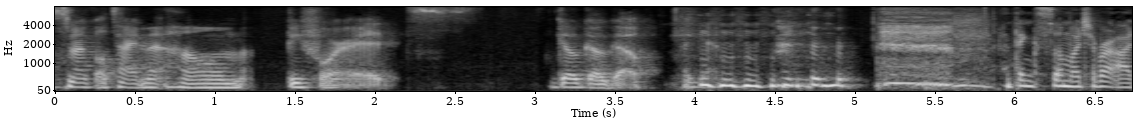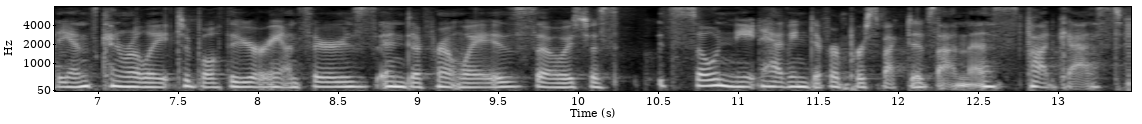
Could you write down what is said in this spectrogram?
snuggle time at home before it's go, go, go again. I think so much of our audience can relate to both of your answers in different ways. So it's just it's so neat having different perspectives on this podcast.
